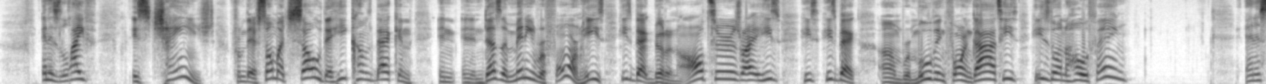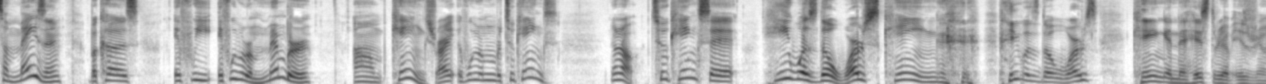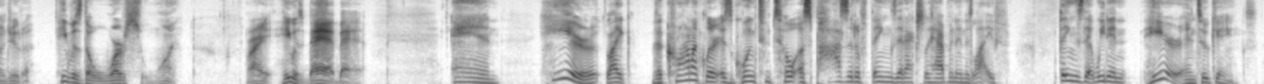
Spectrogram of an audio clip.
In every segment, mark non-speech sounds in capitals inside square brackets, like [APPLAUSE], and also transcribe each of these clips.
and his life is changed from there. So much so that he comes back and and, and does a mini reform. He's he's back building altars, right? He's he's he's back um, removing foreign gods. He's he's doing the whole thing, and it's amazing because if we if we remember um, kings, right? If we remember two kings, no no, two kings said he was the worst king. [LAUGHS] he was the worst king in the history of Israel and Judah. He was the worst one, right? He was bad, bad. And here, like the chronicler is going to tell us positive things that actually happened in his life, things that we didn't hear in Two Kings.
